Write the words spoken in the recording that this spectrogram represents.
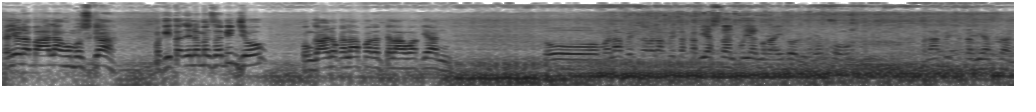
Kayo na bahalang humusga. Makita nyo naman sa video kung gaano kalapad at kalawak yan. So malapit na Kabiasnan po yan mga idol. Ayan po. Malapit sa Kabiasnan.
